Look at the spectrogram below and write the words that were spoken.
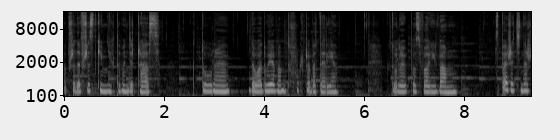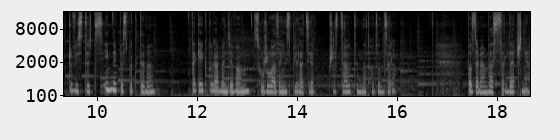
a przede wszystkim niech to będzie czas, który doładuje Wam twórcze baterie, który pozwoli Wam spojrzeć na rzeczywistość z innej perspektywy, takiej, która będzie Wam służyła za inspirację przez cały ten nadchodzący rok. Pozdrawiam Was serdecznie.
